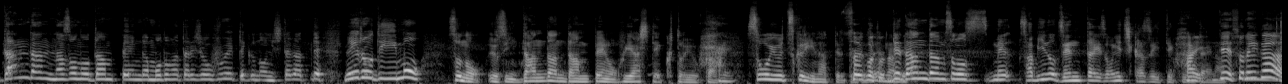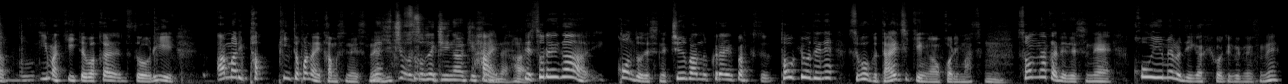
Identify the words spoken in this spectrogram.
だんだん謎の断片が物語上増えていくのに従ってメロディーもその要するにだんだん断片を増やしていくというか、はい、そういう作りになってるそういうことでだんだんそのサビの全体像に近づいていくみたいな。はい、でそれが今聞いて分かる通りあんまりパッピンとこないかもしれないですね。一応それで気になる気がね、はい、でそれが今度ですね中盤のクライマックス東京でねすごく大事件が起こります。うん、その中でですねこういうメロディーが聞こえてくるんですね。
